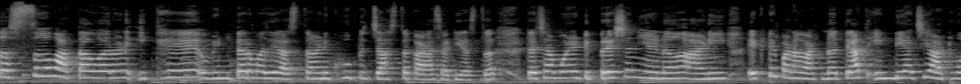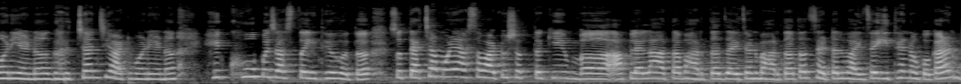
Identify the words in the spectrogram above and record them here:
तसं वातावरण इथे विंटरमध्ये असतं आणि खूप जास्त काळासाठी असतं. त्याच्यामुळे डिप्रेशन येणं आणि एकटेपणा वाटणं त्यात इंडियाची आठवण येणं घरच्यांची आठवण येणं हे खूप जास्त इथे होतं. सो त्याच्यामुळे असं वाटू शकतं की आपल्याला आता भारतात जायचं आणि भारतातच सेटल व्हायचं इथे नको. कारण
